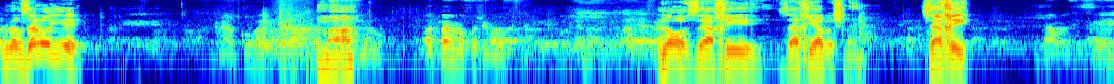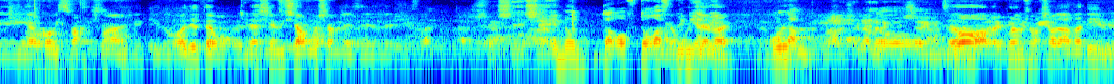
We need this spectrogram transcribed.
אני אומר, זה לא יהיה. מה? עוד פעם לא חושבים על אבא שלהם. לא, זה אחי, זה אחי אבא שלהם. זה אחי. למה? זה יעקב ישמח לשמוע שכאילו עוד יותר, הוא יודע שהם יישארו שם לזה, זה בכלל. ש- ש- שאין עוד טרוף טורף בנימין. כולם. לא, אבל כולם שם עכשיו לעבדים.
